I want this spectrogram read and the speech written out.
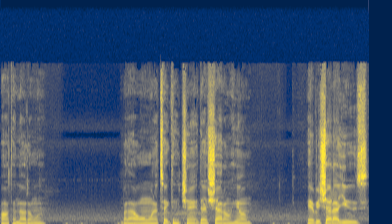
Found another one. But I don't want to take that chance, that shot on him. Every shot I use,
